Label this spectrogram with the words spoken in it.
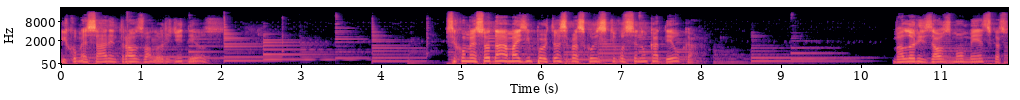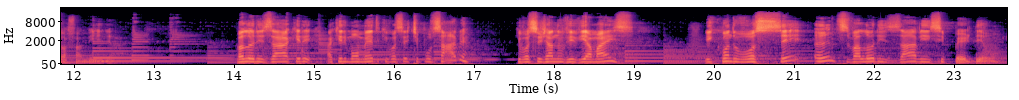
e começaram a entrar os valores de Deus. Você começou a dar mais importância para as coisas que você nunca deu, cara. Valorizar os momentos com a sua família. Valorizar aquele, aquele momento que você, tipo, sabe? Que você já não vivia mais. E quando você antes valorizava e se perdeu.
